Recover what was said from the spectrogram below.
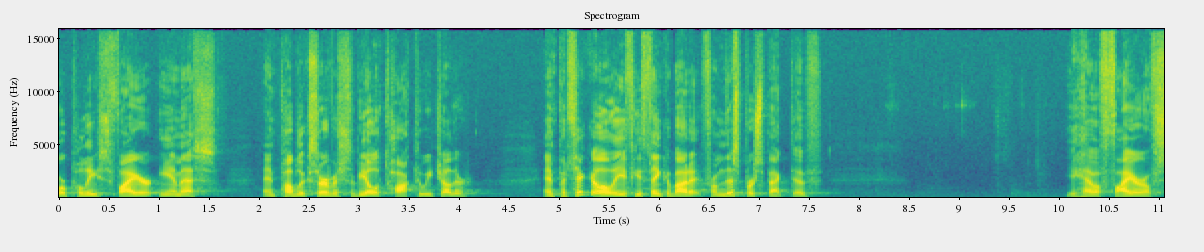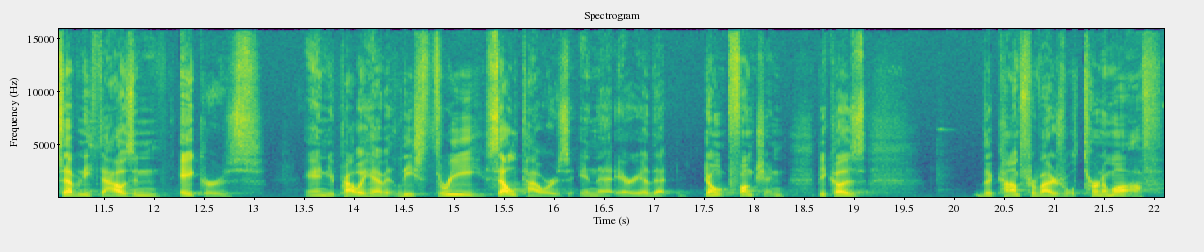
for police, fire, EMS, and public service to be able to talk to each other. And particularly if you think about it from this perspective, you have a fire of 70,000 acres, and you probably have at least three cell towers in that area that don't function because the comms providers will turn them off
